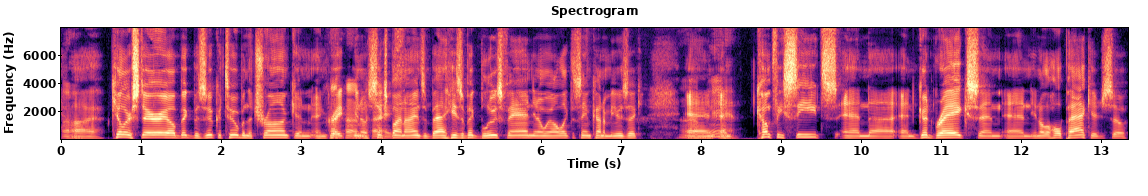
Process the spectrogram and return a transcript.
Uh-huh. Uh, killer stereo, big bazooka tube in the trunk, and, and great, you know, six by nines in back. He's a big blues fan. You know, we all like the same kind of music, Oh, and man. and comfy seats and uh, and good brakes and and you know the whole package. So.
